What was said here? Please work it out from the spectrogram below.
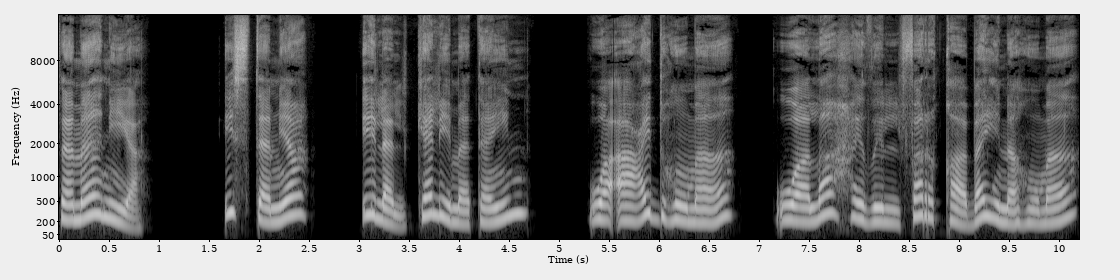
ثمانية. استمع إلى الكلمتين وأعدهما ولاحظ الفرق بينهما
